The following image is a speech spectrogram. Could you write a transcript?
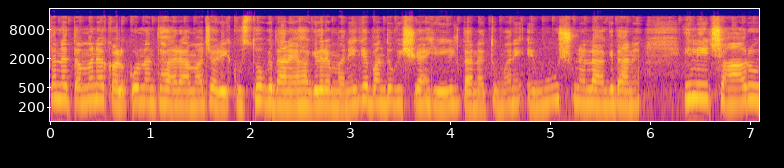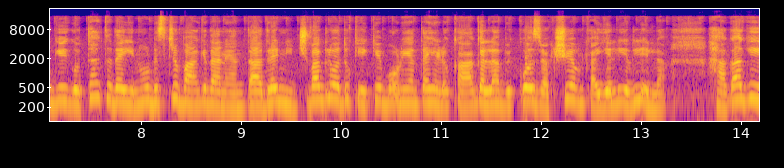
ತನ್ನ ತಮ್ಮನ ಕಳ್ಕೊಂಡಂತಹ ರಾಮಾಚಾರಿ ಕುಸ್ತೋಗಿದ್ದಾನೆ ಹಾಗಿದ್ರೆ ಮನೆಗೆ ಬಂದು ವಿಷಯ ಹೇಳ್ತಾನೆ. ತುಂಬಾ ಎಮೋಷ್ನಲ್ ಆಗಿದ್ದಾನೆ. ಇಲ್ಲಿ ಚಾರುಗೆ ಗೊತ್ತಾಗ್ತದೆ, ಏನೋ ಡಿಸ್ಟರ್ಬ್ ಆಗಿದ್ದಾನೆ ಅಂತ. ಆದರೆ ನಿಜವಾಗ್ಲೂ ಅದು ಕೆ ಕೆ ಬಾಡಿ ಅಂತ ಹೇಳೋಕ್ಕಾಗಲ್ಲ ಬಿಕಾಸ್ ರಕ್ಷೆ ಅವನ ಕೈಯಲ್ಲಿ ಇರಲಿಲ್ಲ. ಹಾಗಾಗಿ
